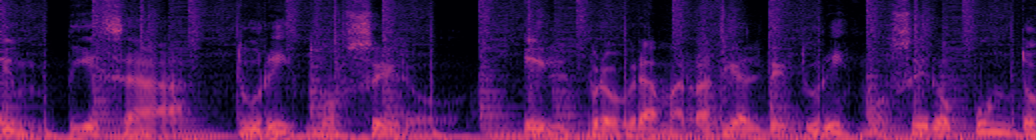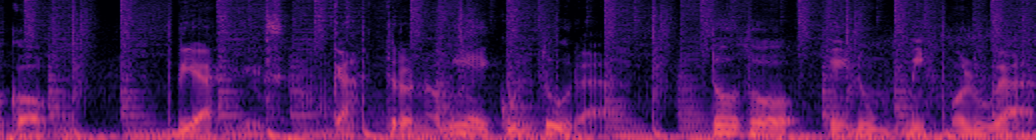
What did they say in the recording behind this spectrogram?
Empieza Turismo Cero, el programa radial de turismocero.com. Viajes, gastronomía y cultura, todo en un mismo lugar.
